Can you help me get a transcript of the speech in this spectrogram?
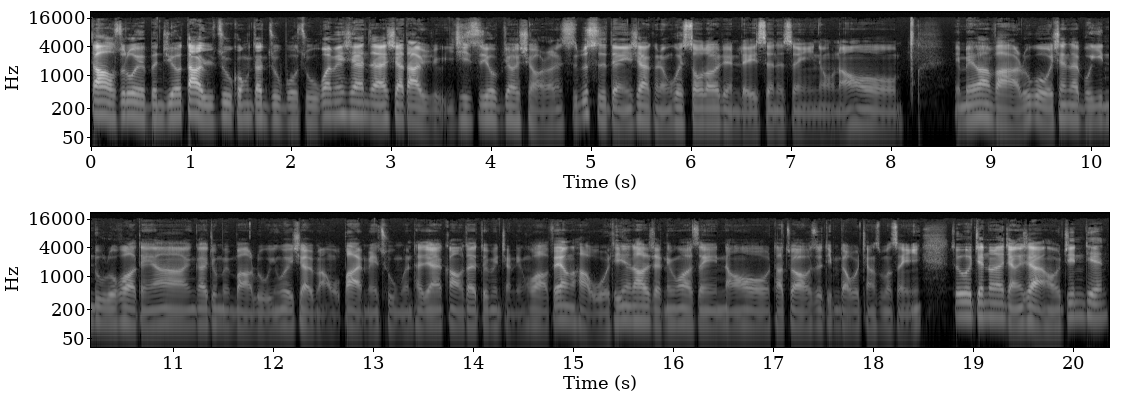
大家好，我是落叶，本集由大宇助攻赞助播出。外面现在正在下大雨，雨其实又比较小了，时不时等一下可能会收到一点雷声的声音哦。然后。也没办法，如果我现在不硬录。的话，等一下应该就没办法录，因为下雨嘛。我爸也没出门，他现在刚好在对面讲电话，非常好，我听见他讲电话的声音，然后他最好是听不到我讲什么声音。所以我简单来讲一下，哈，今天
